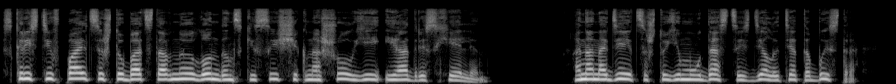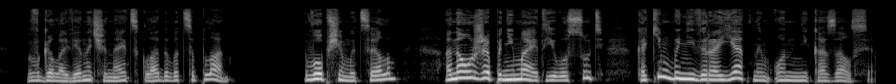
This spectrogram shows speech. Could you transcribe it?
скрестив пальцы, чтобы отставной лондонский сыщик нашел ей и адрес Хелен. Она надеется, что ему удастся сделать это быстро. В голове начинает складываться план. В общем и целом, она уже понимает его суть, каким бы невероятным он ни казался.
